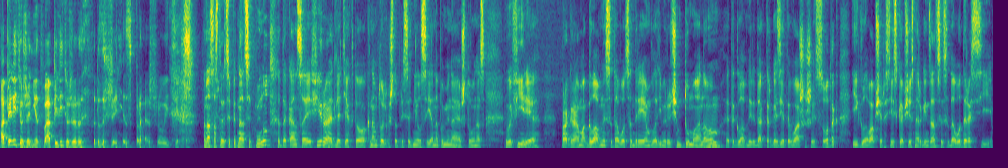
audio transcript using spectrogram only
А пилить уже нет, а пилить уже разрешение спрашиваете. У нас остается 15 минут до конца эфира. Для тех, кто к нам только что присоединился, я напоминаю, что у нас в эфире Программа «Главный садовод» с Андреем Владимировичем Тумановым. Это главный редактор газеты «Ваши шесть соток» и глава Общероссийской общественной организации «Садоводы России».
